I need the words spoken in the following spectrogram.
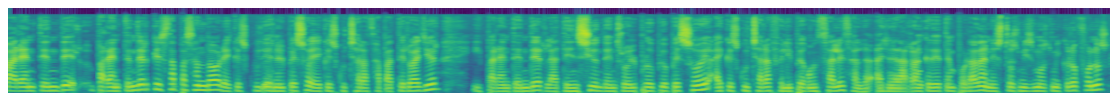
para entender, para entender qué está pasando ahora que en el PSOE hay que escuchar a Zapatero ayer y para entender la tensión dentro del propio PSOE hay que escuchar a Felipe González en el arranque de temporada en estos mismos micrófonos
